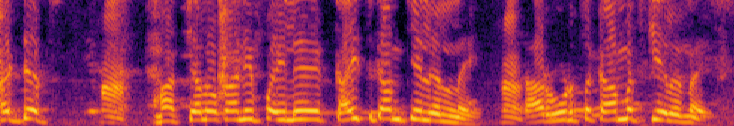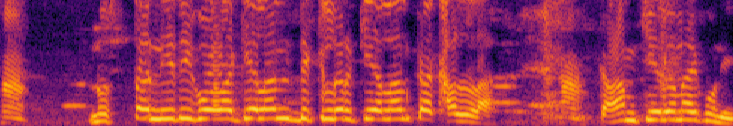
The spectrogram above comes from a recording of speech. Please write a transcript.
खड्डेच. हा. मागच्या लोकांनी पहिले काहीच काम केलेलं नाही. हा. हा रोडचं कामच केलं नाही. हा. नुसता निधी गोळा केला आणि डिक्लेअर केला आणि का खाल्ला. हा. काम केलं नाही कोणी.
